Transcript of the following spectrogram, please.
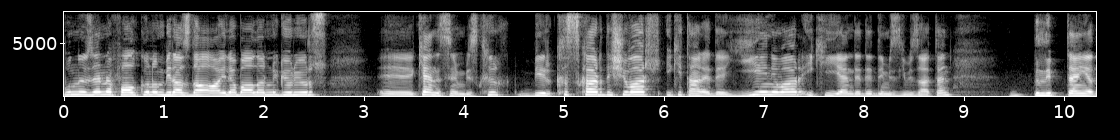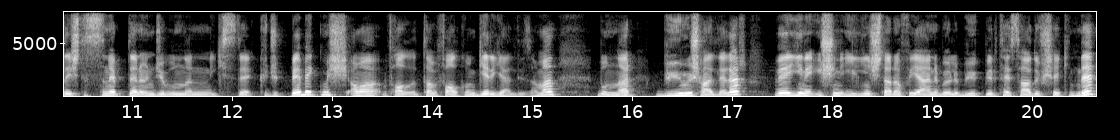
Bunun üzerine Falcon'un biraz daha aile bağlarını görüyoruz. E, kendisinin biz bir kız kardeşi var. iki tane de yeğeni var. İki yeğen de dediğimiz gibi zaten Blip'ten ya da işte Snap'ten önce bunların ikisi de küçük bebekmiş ama Fal tabii Falcon geri geldiği zaman bunlar büyümüş haldeler ve yine işin ilginç tarafı yani böyle büyük bir tesadüf şeklinde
